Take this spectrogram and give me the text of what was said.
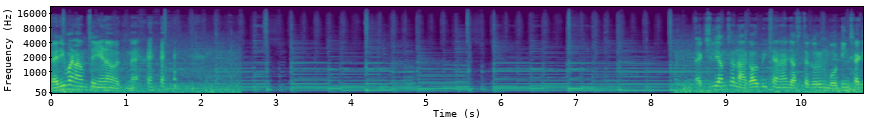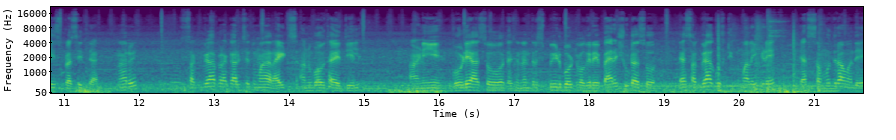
तरी पण आमचं येणं होत नाही. ॲक्च्युली आमचा नागाव बीच आहे ना जास्त करून बोटिंगसाठीच प्रसिद्ध आहे. ना रे सगळ्या प्रकारचे तुम्हाला राईड्स अनुभवता येतील. आणि घोडे असो त्याच्यानंतर स्पीड बोट वगैरे पॅराशूट असो या सगळ्या गोष्टी तुम्हाला इकडे या समुद्रामध्ये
